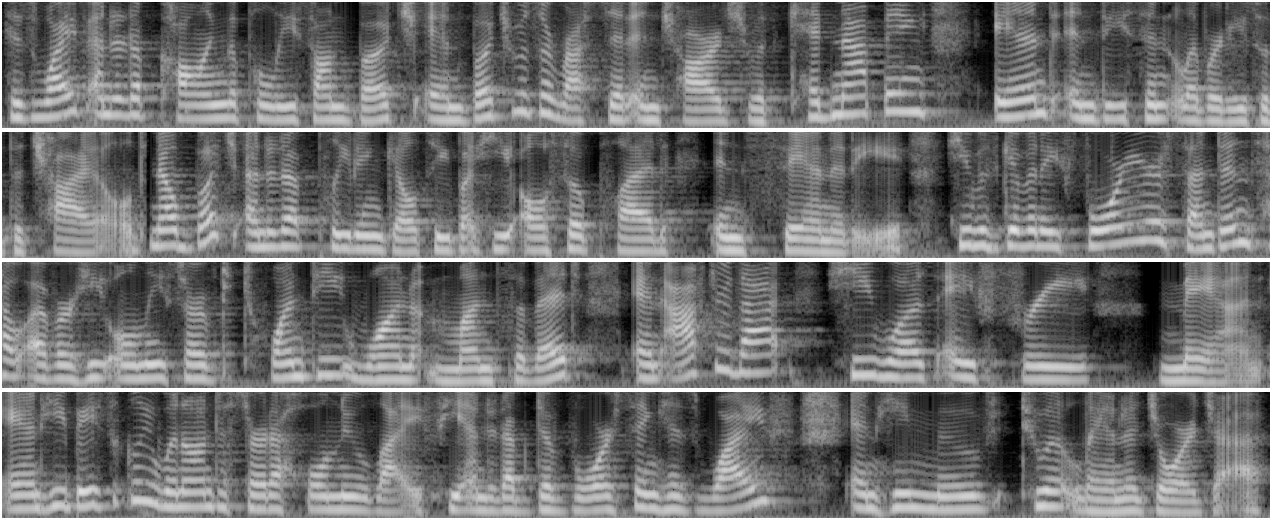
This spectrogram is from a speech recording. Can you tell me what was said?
His wife ended up calling the police on Butch, and Butch was arrested and charged with kidnapping and indecent liberties with a child. Now, Butch ended up pleading guilty, but he also pled insanity. He was given a four year sentence, however, he only served 21 months of it. And after that, he was a free man. And he basically went on to start a whole new life. He ended up divorcing his wife and he moved to Atlanta, Georgia.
